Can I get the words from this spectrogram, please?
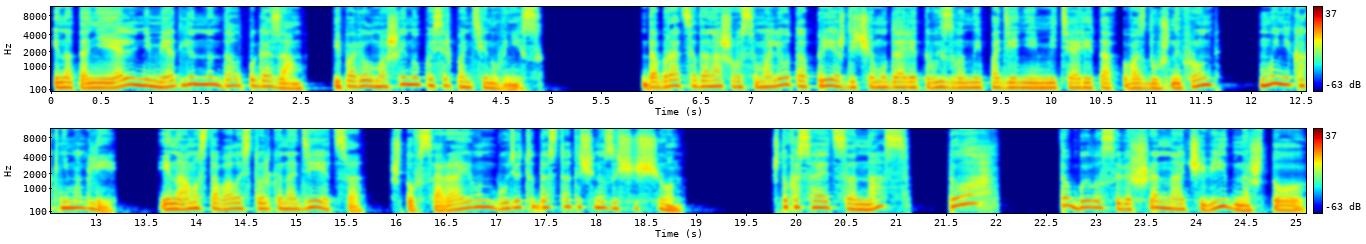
и Натаниэль немедленно дал по газам и повел машину по серпантину вниз. Добраться до нашего самолета, прежде чем ударит вызванный падением метеорита воздушный фронт, мы никак не могли и нам оставалось только надеяться, что в сарае он будет достаточно защищен. Что касается нас, то... то было совершенно очевидно, что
